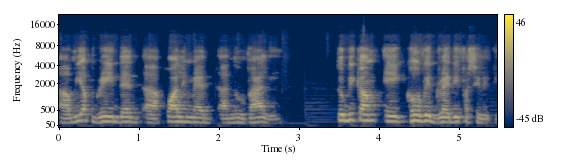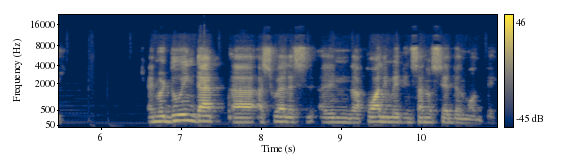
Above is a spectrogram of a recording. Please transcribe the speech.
Uh, we upgraded uh, Qualimed uh, Nuvali to become a COVID-ready facility. And we're doing that uh, as well as in the Qualimed in San Jose del Monte.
